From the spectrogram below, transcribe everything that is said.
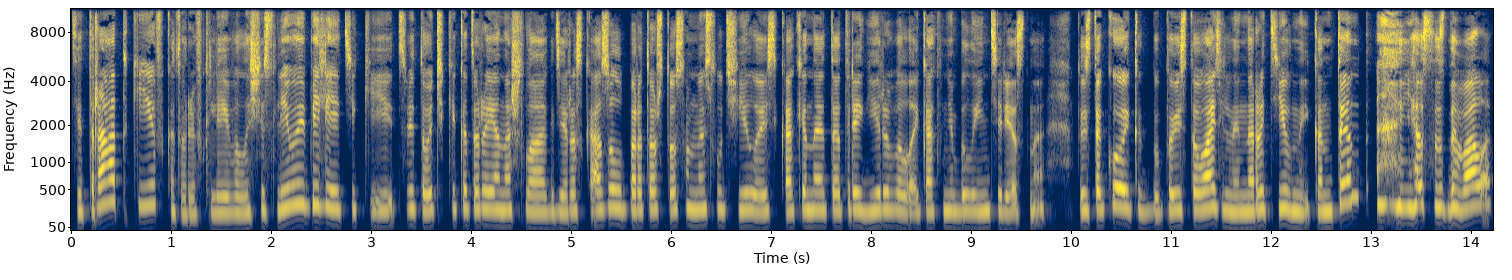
тетрадки, в которые вклеивала счастливые билетики, цветочки, которые я нашла, где рассказывала про то, что со мной случилось, как я на это отреагировала и как мне было интересно. То есть такой как бы повествовательный, нарративный контент я создавала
